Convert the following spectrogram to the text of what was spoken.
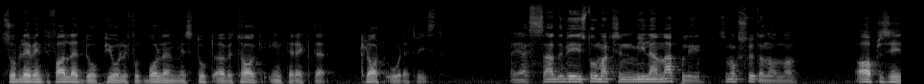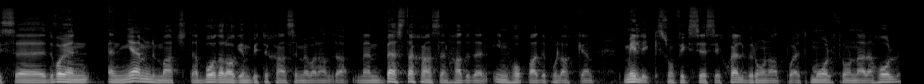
Så blev inte fallet då Pioli-fotbollen med stort övertag inte räckte. Klart orättvist. Yes, hade vi stormatchen Milan-Napoli som också slutade 0-0. Ja precis, Eh, det var ju en, en jämn match där båda lagen bytte chanser med varandra. Men bästa chansen hade den inhoppade polacken Milik som fick se sig själv rånad på ett mål från nära håll.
